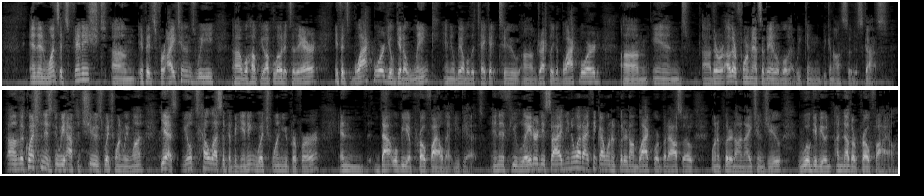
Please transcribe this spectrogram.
And then once it's finished, um, if it's for iTunes, we uh, will help you upload it to there. If it's Blackboard, you'll get a link and you'll be able to take it to um, directly to Blackboard. Um, and uh, there are other formats available that we can we can also discuss. Uh, the question is, do we have to choose which one we want? Yes, you'll tell us at the beginning which one you prefer, and that will be a profile that you get. And if you later decide, you know what, I think I want to put it on Blackboard, but I also want to put it on iTunes U, we'll give you an, another profile,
